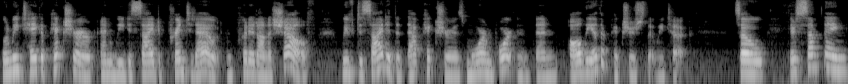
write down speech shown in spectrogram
When we take a picture and we decide to print it out and put it on a shelf, we've decided that that picture is more important than all the other pictures that we took. So there's something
